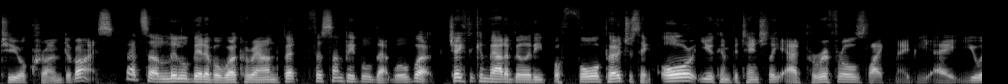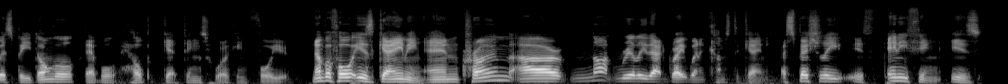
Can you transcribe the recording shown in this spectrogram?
to your Chrome device. That's a little bit of a workaround, but for some people that will work. Check the compatibility before purchasing purchasing. Or you can potentially add peripherals like maybe a USB dongle that will help get things working for you. Number four is gaming, and Chrome are not really that great when it comes to gaming, especially if anything is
